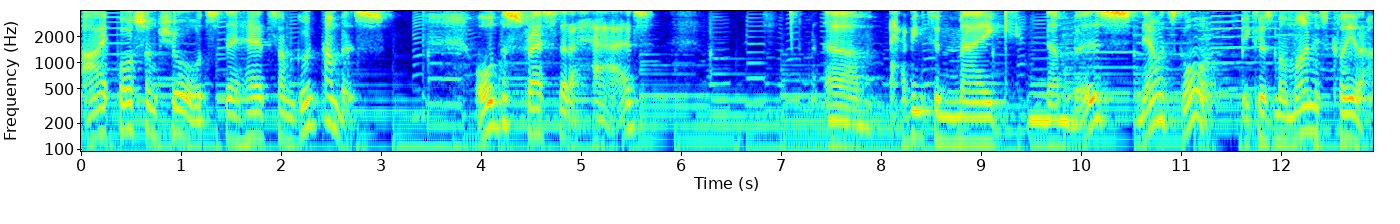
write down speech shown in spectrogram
I post some shorts, they had some good numbers. All the stress that I had um, having to make numbers, now it's gone because my mind is clearer.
